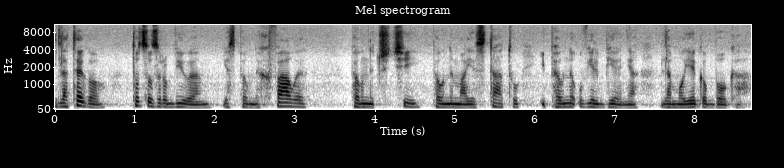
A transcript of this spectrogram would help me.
I dlatego to, co zrobiłem, jest pełne chwały, pełne czci, pełne majestatu i pełne uwielbienia dla mojego Boga.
